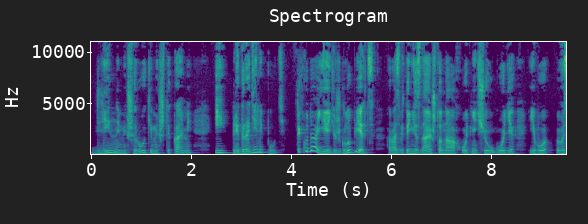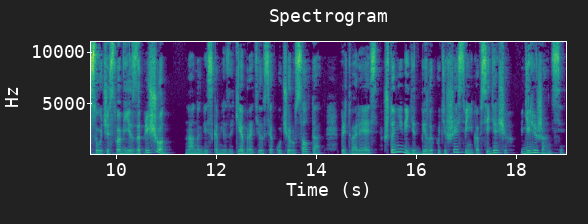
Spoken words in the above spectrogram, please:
длинными широкими штыками и преградили путь. «Ты куда едешь, глупец? Разве ты не знаешь, что на охотничьи угодья его высочество въезд запрещен?» На английском языке обратился к кучеру солдат, притворяясь, что не видит белых путешественников, сидящих в дилижансе.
